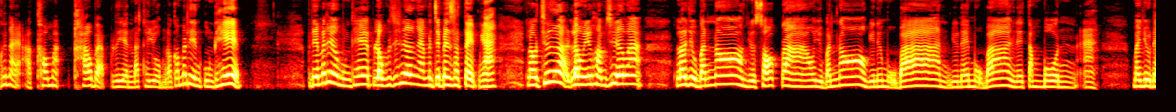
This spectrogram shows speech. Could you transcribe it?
ขึ้นหน่อยอะเข้ามาเข้าแบบเรียนมัธยม แล้วก็มาเรียนกรุงเทพเรียนมัธยมกรุงเทพเราก็จะเชื่อไงมันจะเป็น step ไงเราเชื่อเรามีความเชื่อว่า เราอยู่บ้านนอกอยู่ซอกหลืบอยู่บ้านนอกอยู่ในหมู่บ้าน อยู่ในหมู่บ้านอยู่ในตำบลอะมาอยู่ใน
